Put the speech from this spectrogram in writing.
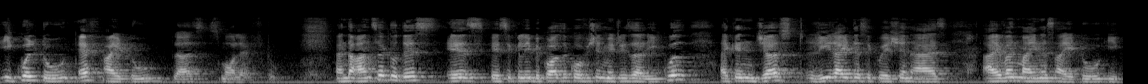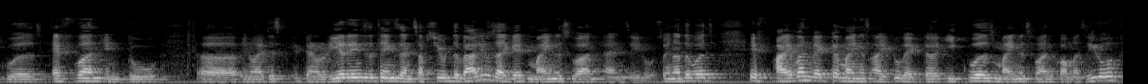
equal to fi2 plus small f2. And the answer to this is basically because the coefficient matrices are equal, I can just rewrite this equation as i1 minus i2 equals f1 into, uh, you know, I just kind of rearrange the things and substitute the values, I get minus 1 and 0. So in other words, if i1 vector minus i2 vector equals minus 1 comma 0,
